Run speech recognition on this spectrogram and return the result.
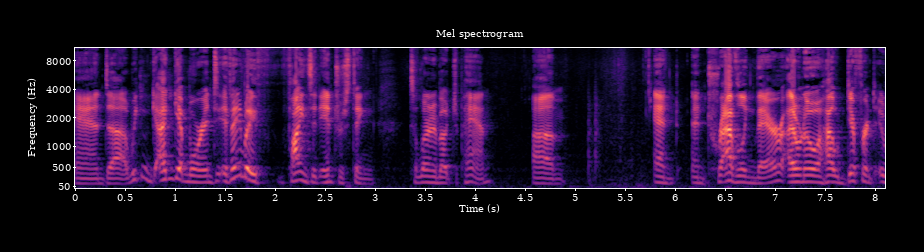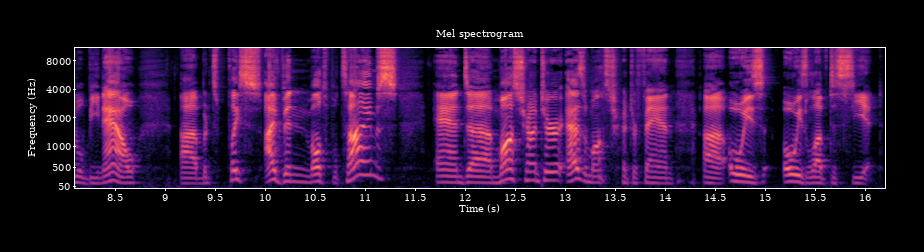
And uh, we can I can get more into if anybody finds it interesting to learn about Japan, um, and and traveling there. I don't know how different it will be now, uh, but it's a place I've been multiple times. And uh, Monster Hunter, as a Monster Hunter fan, uh, always always love to see it.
